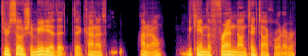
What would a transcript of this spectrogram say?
through social media that that kind of I don't know became the friend on TikTok or whatever.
